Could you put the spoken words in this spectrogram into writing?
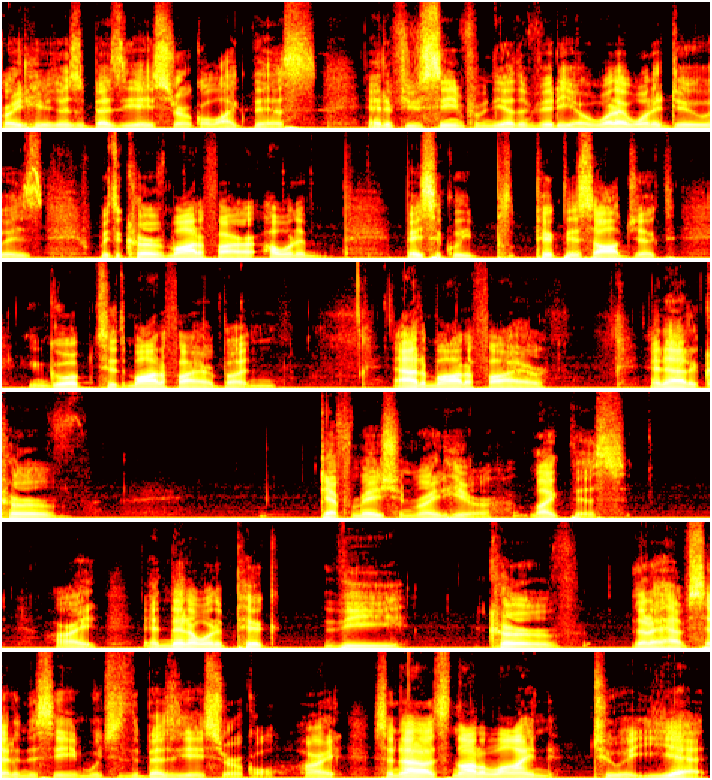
right here there's a Bezier circle like this. And if you've seen from the other video, what I want to do is with the curve modifier, I want to basically pick this object and go up to the modifier button, add a modifier, and add a curve deformation right here like this. Alright, and then I want to pick the curve that I have set in the seam, which is the Bezier circle. Alright, so now it's not aligned to it yet,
